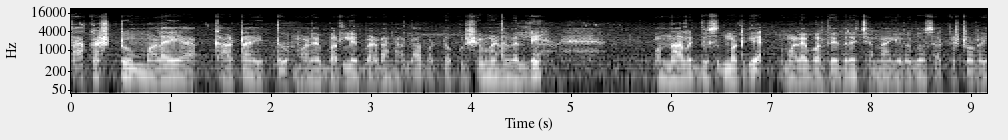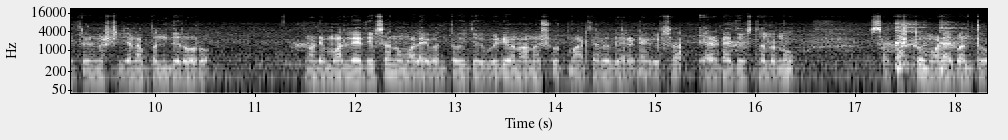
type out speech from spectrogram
ಸಾಕಷ್ಟು ಮಳೆಯ ಕಾಟ ಇತ್ತು. ಮಳೆ ಬರಲಿ ಬೇಡನಲ್ಲ ಬಟ್ ಕೃಷಿ ಮೇಳದಲ್ಲಿ ಒಂದು ನಾಲ್ಕು ದಿವಸದ ಮಟ್ಟಿಗೆ ಮಳೆ ಬರ್ತಿದ್ರೆ ಚೆನ್ನಾಗಿರೋದು. ಸಾಕಷ್ಟು ರೈತರು ಇನ್ನಷ್ಟು ಜನ ಬಂದಿರೋರು. ನೋಡಿ ಮೊದಲನೇ ದಿವಸನೂ ಮಳೆ ಬಂತು. ಇದು ವಿಡಿಯೋ ನಾನು ಶೂಟ್ ಮಾಡ್ತಾ ಇರೋದು ಎರಡನೇ ದಿವಸ. ಎರಡನೇ ದಿವಸದಲ್ಲೂ ಸಾಕಷ್ಟು ಮಳೆ ಬಂತು.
